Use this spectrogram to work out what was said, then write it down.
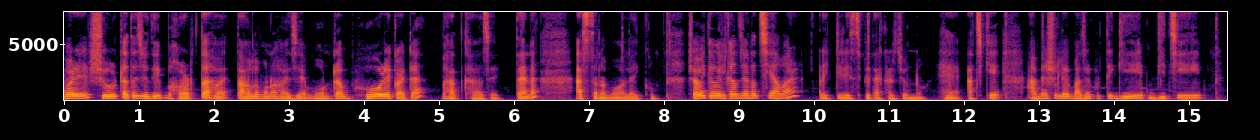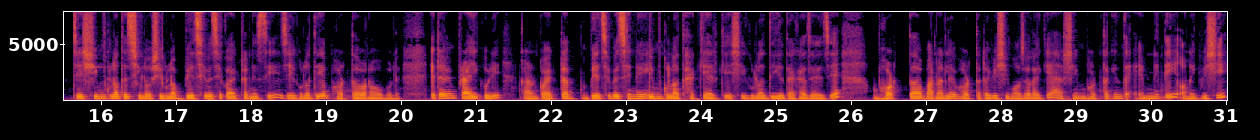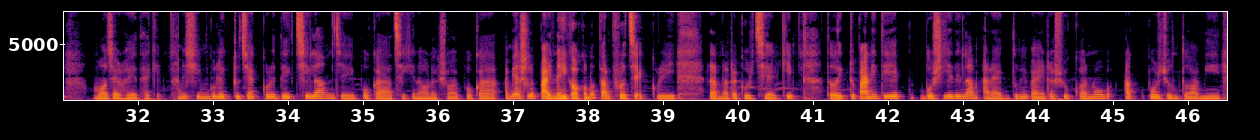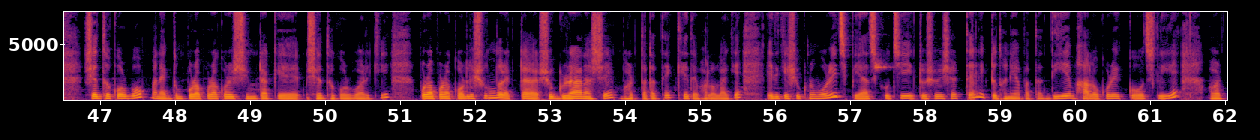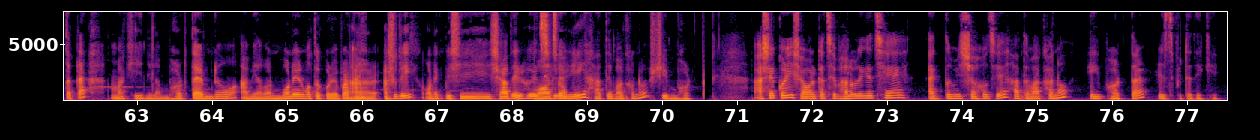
খাবারের শুরুটাতে যদি ভর্তা হয়, তাহলে মনে হয় যে মনটা ভোরে কয়টা ভাত খাওয়া যায়, তাই না? আসসালামু আলাইকুম। সবাইকে ওয়েলকাম জানাচ্ছি আমার আরেকটি রেসিপি দেখার জন্য। হ্যাঁ আজকে আমি আসলে বাজার করতে গিয়ে বিচি যে শিমগুলোতে ছিল সেগুলো বেছে বেছে কয়েকটা নিছি যেগুলো দিয়ে ভর্তা বানাবো বলে। এটা আমি প্রায়ই করি, কারণ কয়েকটা বেছে বেছে নেই শিমগুলো থাকে আর কি, সেগুলো দিয়ে দেখা যায় যে ভর্তা বানালে ভর্তাটা বেশি মজা লাগে। আর শিম ভর্তা কিন্তু এমনিতেই অনেক বেশি মজার হয়ে থাকে। আমি শিমগুলো একটু চেক করে দেখছিলাম যে পোকা আছে কিনা। অনেক সময় পোকা আমি আসলে পাই নাই কখনো তারপর চেক করি, রান্নাটা করছি আর কি তো একটু পানি দিয়ে বসিয়ে দিলাম আর একদমই পানিটা শুকানো আগ পর্যন্ত আমি সেদ্ধ করব। মানে একদম পোড়া পোড়া করে শিমটাকে সেদ্ধ করব আর কি পোড়া পোড়া করলে সুন্দর একটা সুগ্রান আসে ভর্তাটাতে, খেতে ভালো লাগে। এদিকে শুকনো মরিচ, পেঁয়াজ কুচি, একটু সরিষার তেল, একটু ধনিয়া পাতা দিয়ে ভালো করে কোচলিয়ে ভর্তাটা মাখিয়ে নিলাম। ভর্তা এমনিও আমি আমার মনের মতো করে বানাই। আর আসলেই অনেক বেশি স্বাদের হয়েছে এই হাতে মাখানো শিম ভর্তা। আশা করি সবার কাছে ভালো লেগেছে। একদমই সহজে হাতে মাখানো এই ভর্তার রেসিপিটা দেখে।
